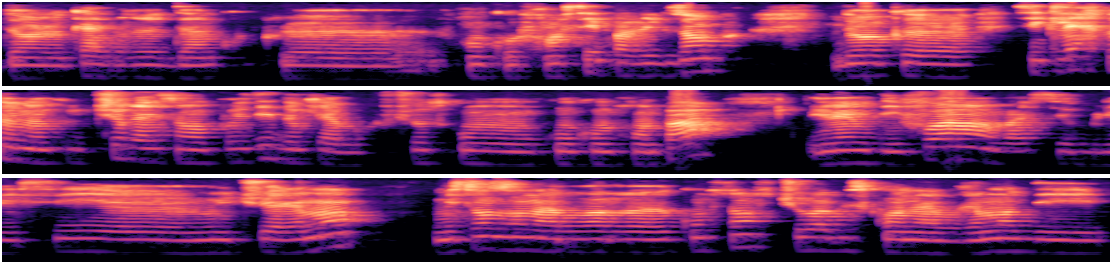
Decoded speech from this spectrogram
dans le cadre d'un couple euh, franco-français, par exemple. Donc, euh, c'est clair que nos cultures, elles sont opposées, donc il y a beaucoup de choses qu'on qu'on comprend pas. Et même des fois, on va se blesser mutuellement, mais sans en avoir conscience, tu vois, parce qu'on a vraiment des,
